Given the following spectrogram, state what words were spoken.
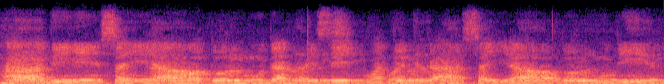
hadihi sayyaratul mudarrisi wa tilka sayyaratul mudiri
